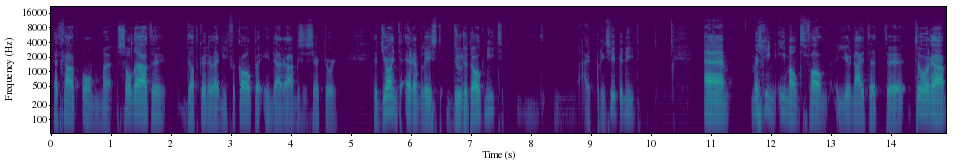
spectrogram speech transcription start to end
het gaat om uh, soldaten dat kunnen wij niet verkopen in de Arabische sector. De Joint Arab List doet het ook niet. Uit principe niet. Uh, misschien iemand van United uh, Torah,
